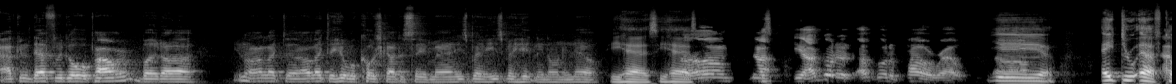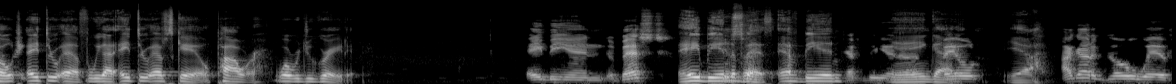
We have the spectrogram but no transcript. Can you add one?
I can definitely go with power. But uh, you know, I like to I like to hear what coach got to say, man. He's been he's been hitting it on the nail. he has. He has. Um, no, yeah, I'll go to I'll go to power route. Yeah, yeah, yeah. A through F, coach. think- A through F. We got A through F scale. Power. What would you grade it? A being the best, A being Yes, the sir. best. F being F being uh, ain't got it. failed. yeah. I gotta go with.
